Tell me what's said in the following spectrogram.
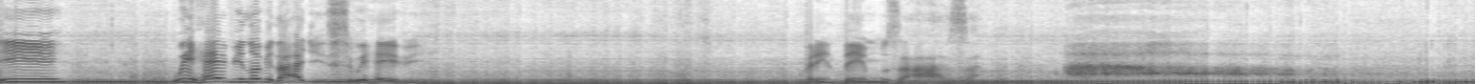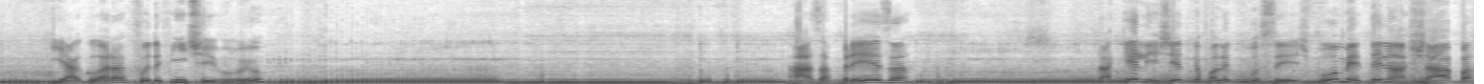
E... We have novidades, we have. Prendemos a asa. E agora foi definitivo, viu? Asa presa. Daquele jeito que eu falei com vocês. Vou meter ele uma chapa.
